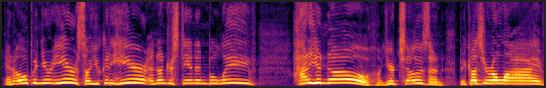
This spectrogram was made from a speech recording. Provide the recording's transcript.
and open your ears so you could hear and understand and believe. How do you know you're chosen? Because you're alive.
